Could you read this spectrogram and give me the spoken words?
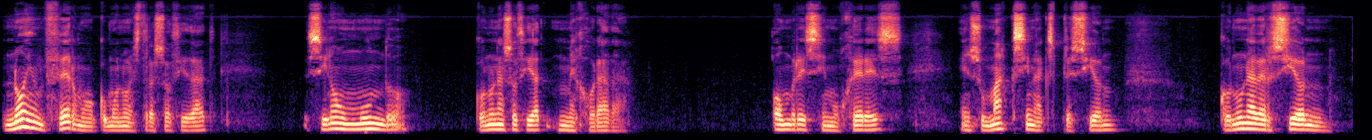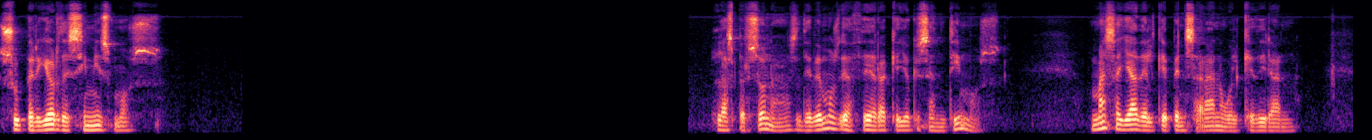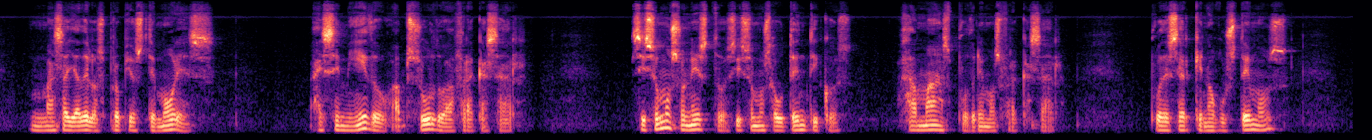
no enfermo como nuestra sociedad, sino un mundo con una sociedad mejorada, hombres y mujeres en su máxima expresión, con una versión superior de sí mismos. Las personas debemos de hacer aquello que sentimos, más allá del que pensarán o el que dirán, más allá de los propios temores, a ese miedo absurdo a fracasar. Si somos honestos y somos auténticos, jamás podremos fracasar. Puede ser que no gustemos,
